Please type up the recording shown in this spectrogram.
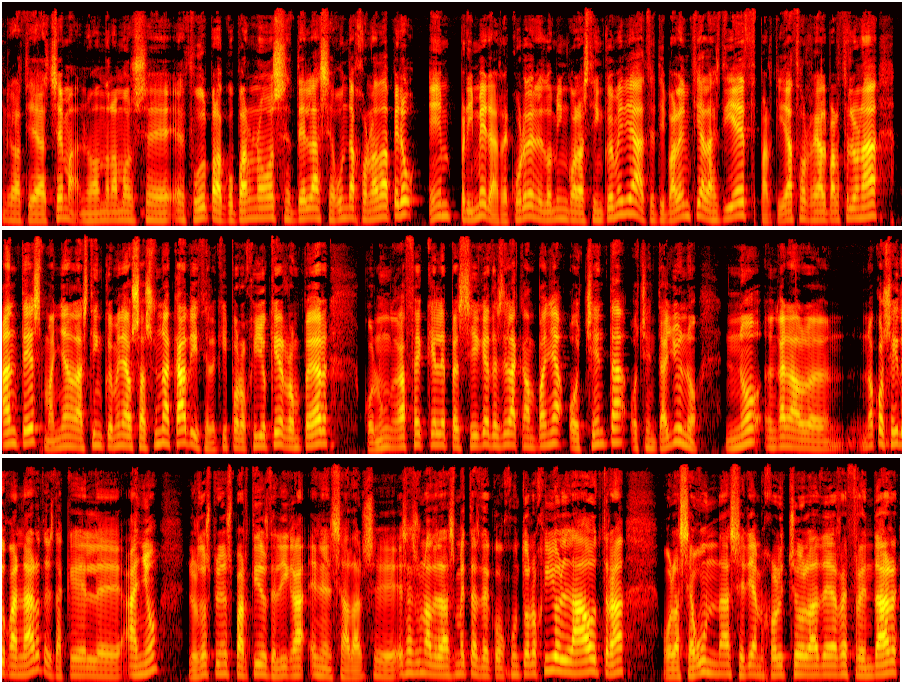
Gracias, Chema. No abandonamos eh, el fútbol para ocuparnos de la segunda jornada, pero en primera. Recuerden, el domingo a las 5 y media, Atleti Valencia a las 10, partidazo Real Barcelona. Antes, mañana a las 5 y media, Osasuna Cádiz. El equipo rojillo quiere romper con un gafe que le persigue desde la campaña 80-81. No, no ha conseguido ganar desde aquel eh, año los dos primeros partidos de liga en el Sadar. Esa es una de las metas del conjunto rojillo. La otra, o la segunda, sería, mejor dicho, la de refrendar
